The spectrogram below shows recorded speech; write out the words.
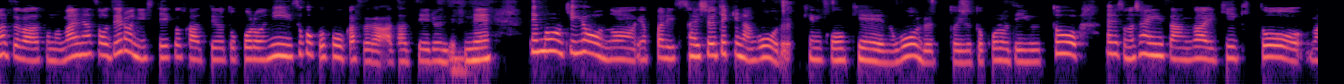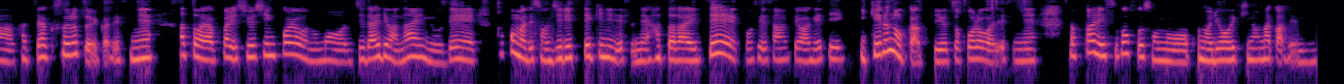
まずはそのマイナスをゼロにしていくかっていうところにすごくフォーカスが当たっているんですね。でも企業のやっぱり最終的なゴール、健康経営のゴールというところで言うと、やはりその社員さんが生き生きと、まあ、活躍するというかですね、あとはやっぱり終身雇用のもう時代ではないので、どこまでその自律的にですね、働いて、こう生産性を上げていけるのかっていうところがですね、やっぱりすごくその、この領域の中でも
